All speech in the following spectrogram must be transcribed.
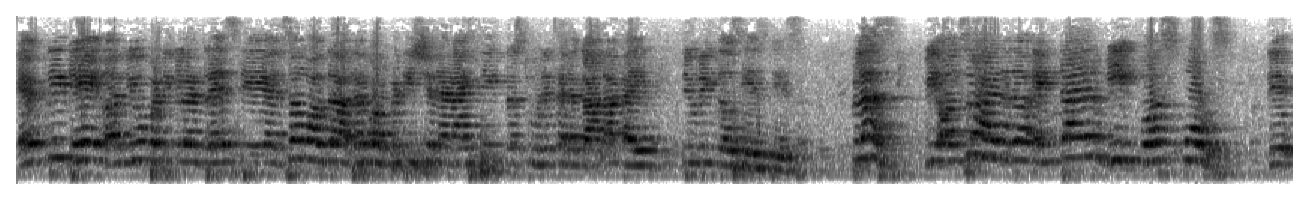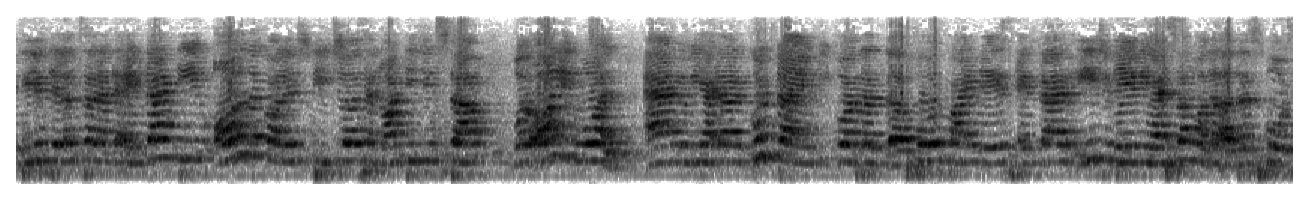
every day a new particular dress day and some of the other competition and I think the students had a gala time during those eight days. Plus, we also had the entire week for sports. Dilip Delan sir and the entire team, all the college teachers and non-teaching staff were all involved we had a good time for the uh, four five days entire each day we had some of the other sports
